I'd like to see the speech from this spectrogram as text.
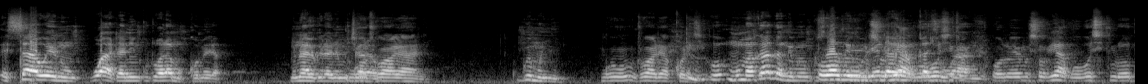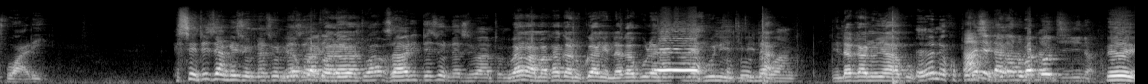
essaawa eno nkukwata ninkutwala mu kkomera. Munayogera ne mukyala wo. ngotwalaani gwe munyini mu maka gange mwenkusanze ngaolyadala mukazi wange. ono emusobyago oba ositula otwale esente zange zonna zonna zaalidde zonna zibantono kubanga amaka gano gange nagagula Eh, neguni nkirina endagaano yago. Ate Eh.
